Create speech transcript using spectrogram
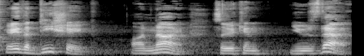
Okay, the D shape on 9. So you can use that.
